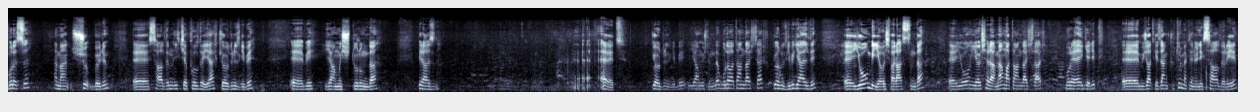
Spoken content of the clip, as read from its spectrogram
Burası hemen şu bölüm e, saldırının ilk yapıldığı yer. Gördüğünüz gibi e, bir yanmış durumda. Biraz Evet. Gördüğünüz gibi yanmış durumda. Burada vatandaşlar gördüğünüz gibi geldi. Ee, yoğun bir yağış var aslında. Ee, yoğun yağışa rağmen vatandaşlar buraya gelip e, Mücadele Gezen Kültür Merkezi'ne yönelik saldırıyı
